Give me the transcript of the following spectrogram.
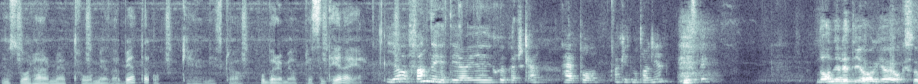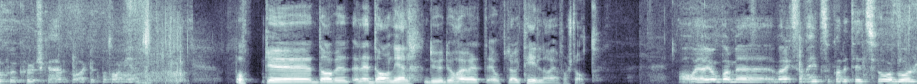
Jag står här med två medarbetare och eh, ni ska få börja med att presentera er. Ja, Fanny heter jag. Jag är sjuksköterska här på akutmottagningen Visby. Daniel heter jag. Jag är också sjuksköterska här på akutmottagningen. Och eh, David, eller Daniel, du, du har ett uppdrag till har jag förstått. Ja, jag jobbar med verksamhets och kvalitetsfrågor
